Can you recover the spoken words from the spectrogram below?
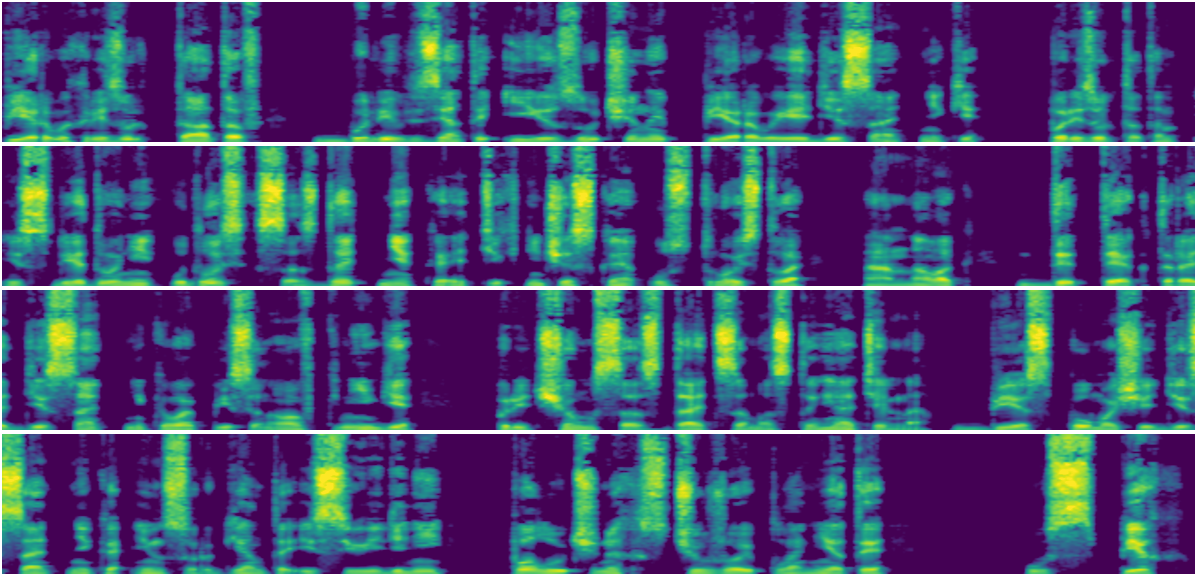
первых результатов, были взяты и изучены первые десантники. По результатам исследований удалось создать некое техническое устройство, аналог детектора десантников, описанного в книге – причем создать самостоятельно, без помощи десантника-инсургента и сведений, полученных с чужой планеты. Успех?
